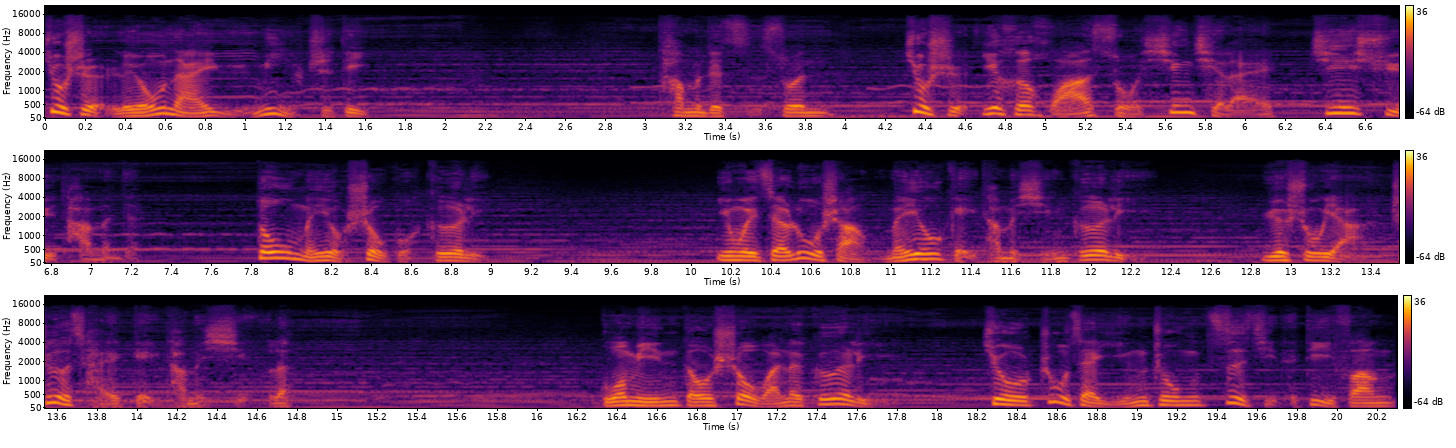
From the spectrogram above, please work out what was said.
就是流奶与蜜之地。他们的子孙，就是耶和华所兴起来接续他们的，都没有受过割礼，因为在路上没有给他们行割礼，约书亚这才给他们行了。国民都受完了割礼，就住在营中自己的地方，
